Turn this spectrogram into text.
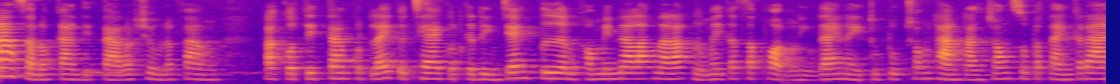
มากๆสำหรับการติดตามรับชมและฟังฝากกดติดตามกดไลค์กดแชร์กดกระดิ่งแจ้งเตือนคอมเมนต์น่ารักน่ารักหรือไม่ก็ซัพพอร์ตวันหนิงได้ในทุกๆ ช่องทางทางช่องซุปเปอร์แตงก็ได้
